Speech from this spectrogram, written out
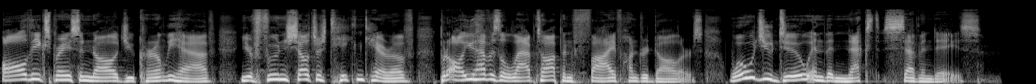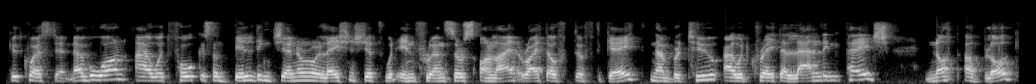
all the experience and knowledge you currently have. Your food and shelter is taken care of, but all you have is a laptop and $500. What would you do in the next seven days? Good question. Number one, I would focus on building general relationships with influencers online right out of the gate. Number two, I would create a landing page, not a blog.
